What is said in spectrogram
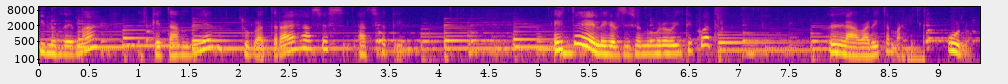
y los demás, es que también tú lo atraes hacia, hacia ti. Este es el ejercicio número 24. La varita mágica. 1.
